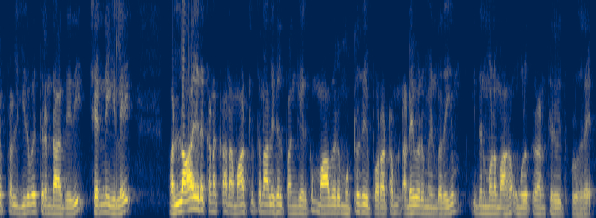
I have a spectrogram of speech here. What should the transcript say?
ஏப்ரல் இருபத்தி ரெண்டாம் தேதி சென்னையிலே பல்லாயிரக்கணக்கான மாற்றுத்திறனாளிகள் பங்கேற்கும் மாபெரும் முற்றுகை போராட்டம் நடைபெறும் என்பதையும் இதன் மூலமாக உங்களுக்கு நான் தெரிவித்துக் கொள்கிறேன்.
